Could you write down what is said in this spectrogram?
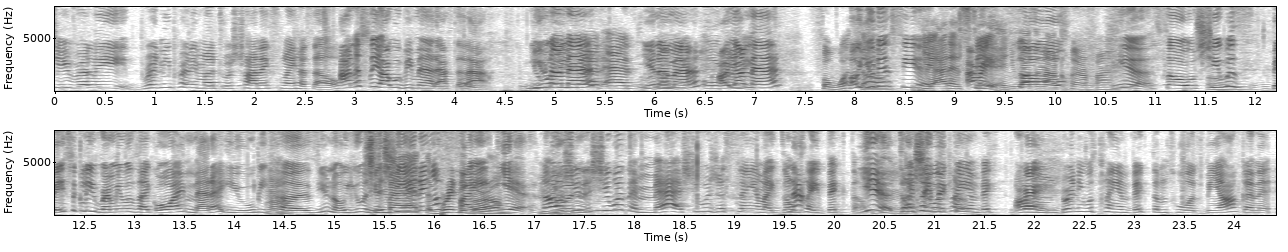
she really Brittany pretty much was trying to explain herself. Honestly, I would be mad after that. You, would not be mad? as You not mad? Are y'all mad? For what? Oh, you didn't see it. Yeah, I didn't see All right, it, and you guys are not clarifying. Yeah. So she was basically Remy was like, "Oh, I'm mad at you because you know you Mm. She's initiating mad at the a Britney fight." girl. Yeah. No, You she in- she wasn't mad. She was just saying like, don't Not- play victim. Yeah, don't play she was victim. playing victim. Um, Right. Brittany was playing victim towards Bianca, and it,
